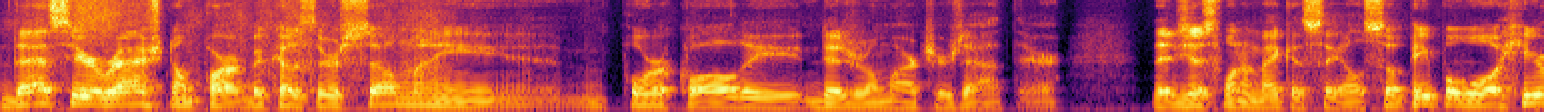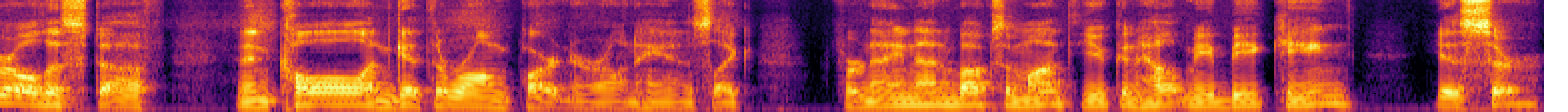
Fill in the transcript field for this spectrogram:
That's the irrational part because there's so many uh, poor quality digital marketers out there that just want to make a sale. So people will hear all this stuff and then call and get the wrong partner on hand. It's like for 99 bucks a month, you can help me be king. Yes, sir.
